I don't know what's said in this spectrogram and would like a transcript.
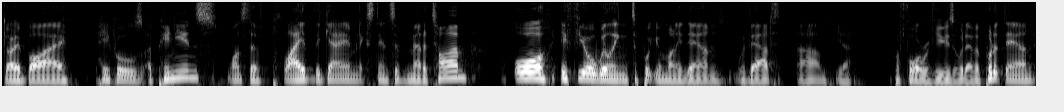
go by people's opinions once they've played the game an extensive amount of time, or if you're willing to put your money down without, um, you know, before reviews or whatever, put it down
